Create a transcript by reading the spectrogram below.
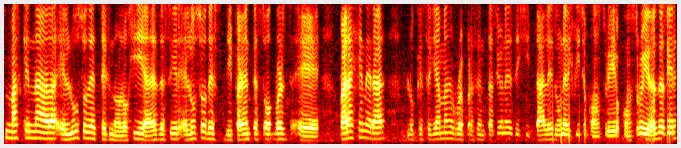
más que nada el uso de tecnología, es decir, el uso de diferentes softwares eh, para generar lo que se llaman representaciones digitales de un edificio construido, construido. Es decir,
